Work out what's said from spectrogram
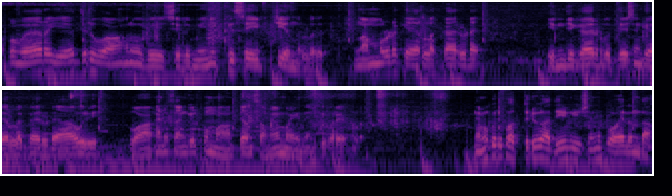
അപ്പം വേറെ ഏതൊരു വാഹനം ഉപയോഗിച്ചാലും എനിക്ക് സേഫ്റ്റി എന്നുള്ളത്. നമ്മളുടെ കേരളക്കാരുടെ ഇന്ത്യക്കാരുടെ പ്രത്യേകിച്ചും കേരളക്കാരുടെ ആ ഒരു വാഹന സങ്കല്പം മാറ്റാൻ സമയമായിരുന്നു എനിക്ക് പറയാനുള്ളത്. നമുക്കൊരു പത്ത് രൂപ അധികം വീശുന്ന പോയാലെന്താ?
